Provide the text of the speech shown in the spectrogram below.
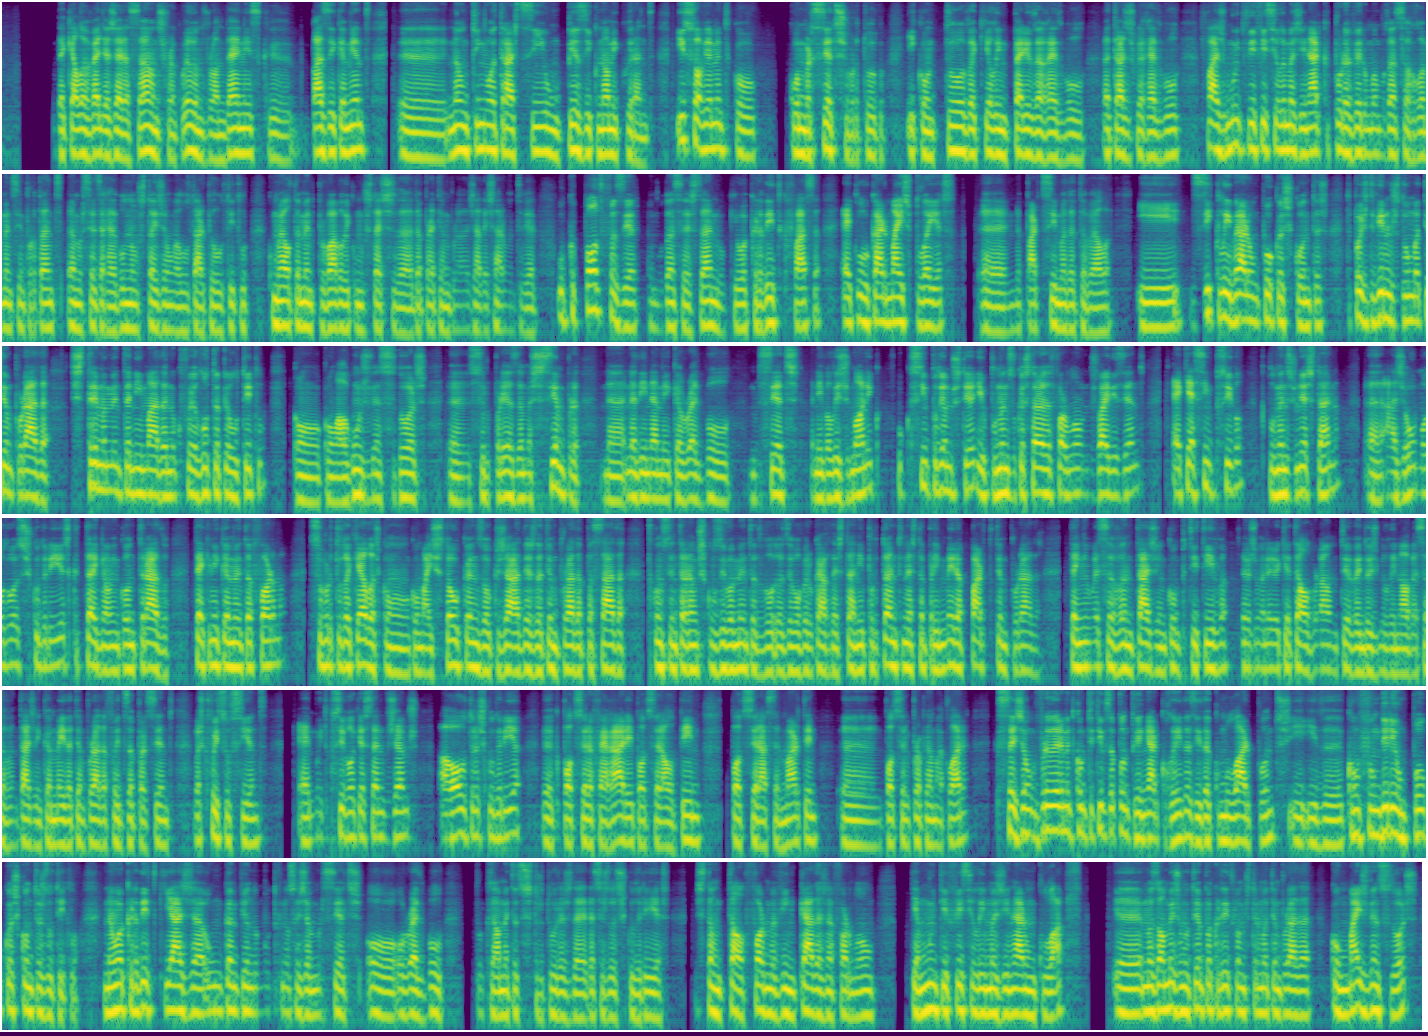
daquela velha geração dos Frank Williams, Ron Dennis, que basicamente uh, não tinham atrás de si um peso económico grande. Isso, obviamente, com, com a Mercedes, sobretudo, e com todo aquele império da Red Bull atrás da Red Bull, faz muito difícil imaginar que, por haver uma mudança de regulamentos importante, a Mercedes e a Red Bull não estejam a lutar pelo título, como é altamente provável e como os testes da, da pré-temporada já deixaram de ver. O que pode fazer a mudança este ano, o que eu acredito que faça, é colocar mais players uh, na parte de cima da tabela e desequilibrar um pouco as contas, depois de virmos de uma temporada extremamente animada no que foi a luta pelo título, com, com alguns vencedores uh, surpresa, mas sempre na, na dinâmica Red Bull Mercedes a nível hegemónico, o que sim podemos ter, e pelo menos o que a história da Fórmula 1 nos vai dizendo, é que é sim possível que, pelo menos neste ano, uh, haja uma ou duas escuderias que tenham encontrado tecnicamente a forma, sobretudo aquelas com, com mais tokens ou que já desde a temporada passada se concentraram exclusivamente a, a desenvolver o carro deste ano e, portanto, nesta primeira parte de temporada tenham essa vantagem competitiva, da mesma maneira que a Tel Brown teve em 2009 essa vantagem que a meio da temporada foi desaparecendo, mas que foi suficiente. É muito possível que este ano vejamos a outra escuderia, eh, que pode ser a Ferrari, pode ser a Alpine, pode ser a Aston Martin, eh, pode ser a própria McLaren, que sejam verdadeiramente competitivos a ponto de ganhar corridas e de acumular pontos e, e, de confundirem um pouco as contas do título. Não acredito que haja um campeão do mundo que não seja Mercedes ou, ou Red Bull, porque realmente as estruturas de, dessas duas escuderias estão de tal forma vincadas na Fórmula 1 que é muito difícil imaginar um colapso, uh, mas ao mesmo tempo acredito que vamos ter uma temporada com mais vencedores.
